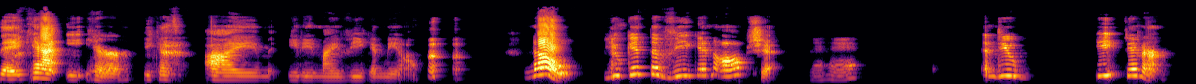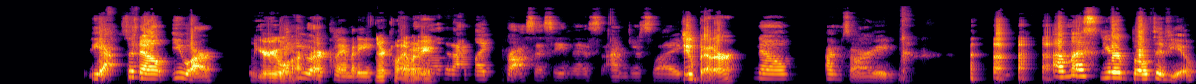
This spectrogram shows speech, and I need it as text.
they can't eat here because I'm eating my vegan meal. No, you get the vegan option hmm and you eat dinner. Yeah, so no, you are. Here you are. You are calamity. You're calamity. Now that I'm like processing this, I'm just like, Do better. no, I'm sorry. Unless you're both of you,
